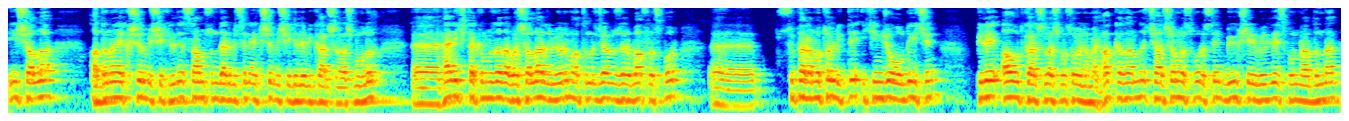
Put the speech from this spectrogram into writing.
İnşallah Adana'ya yakışır bir şekilde, Samsun derbisine yakışır bir şekilde bir karşılaşma olur. E, her iki takımımıza da başarılar diliyorum. Hatırlayacağınız üzere Bafraspor e, Süper Amatör Lig'de ikinci olduğu için play out karşılaşması oynamaya hak kazandı. Çarşamba Spor ise Büyükşehir Belediyespor'un ardından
